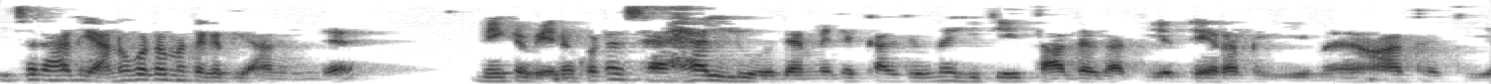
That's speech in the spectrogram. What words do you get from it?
ඉස්සරහට යනකොට මතක තියාගන්න මේක වෙනකොට සැහැල්ලුව දැන් මෙතෙක් කල් තිබුණ හිතේ තද ගතිය, තෙරපීම, ආතතිය,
